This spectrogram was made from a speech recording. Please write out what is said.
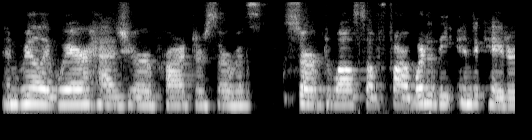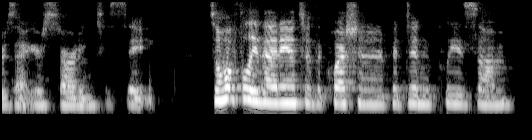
and really where has your product or service served well so far? What are the indicators that you're starting to see? So hopefully that answered the question. And if it didn't, please um,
